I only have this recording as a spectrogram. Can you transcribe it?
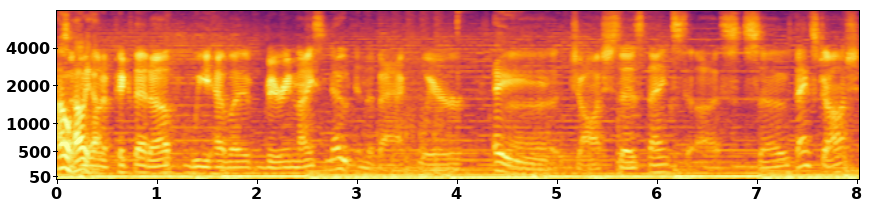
Oh, so hell if you yeah. want to pick that up, we have a very nice note in the back where Hey. uh, Josh says thanks to us. So thanks, Josh.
